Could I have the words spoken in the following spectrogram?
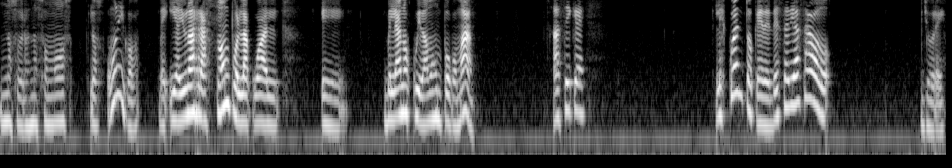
nosotros no somos los únicos. Y hay una razón por la cual ¿verdad? Nos cuidamos un poco más. Así que les cuento que desde ese día sábado lloré.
